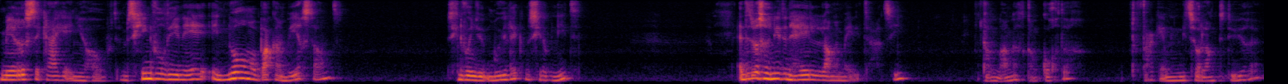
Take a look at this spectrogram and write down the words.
meer rust te krijgen in je hoofd. En misschien voelde je een enorme bak aan weerstand. Misschien vond je het moeilijk, misschien ook niet. En dit was nog niet een hele lange meditatie. Het kan langer, het kan korter. Het hoeft vaak helemaal niet zo lang te duren.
